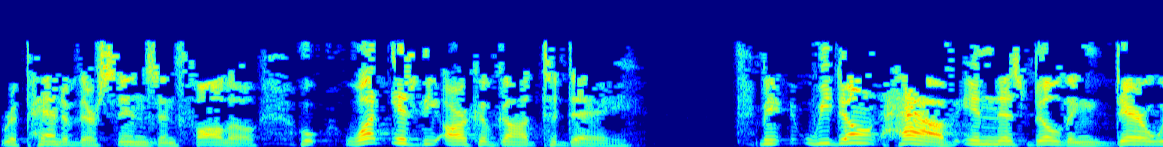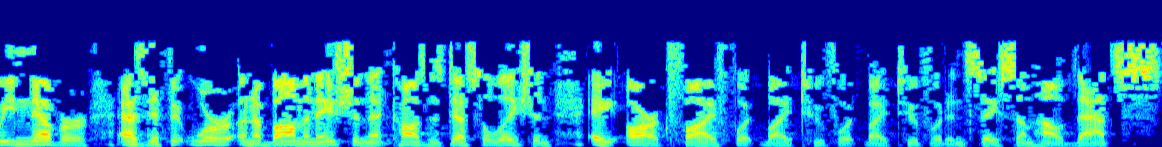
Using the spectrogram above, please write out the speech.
repent of their sins and follow. What is the ark of God today? I mean, we don't have in this building, dare we never, as if it were an abomination that causes desolation, a ark five foot by two foot by two foot and say somehow that's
